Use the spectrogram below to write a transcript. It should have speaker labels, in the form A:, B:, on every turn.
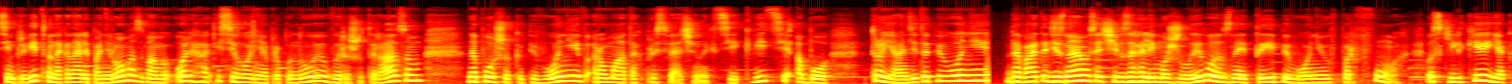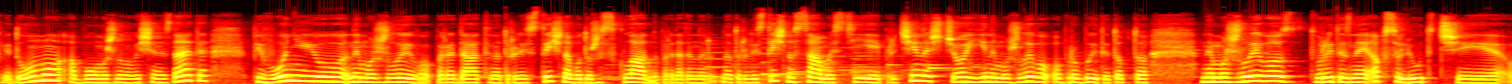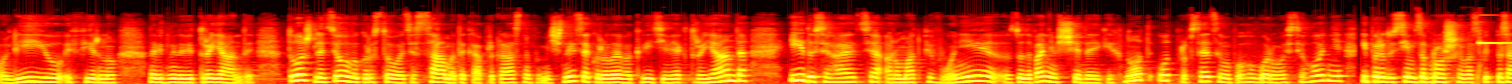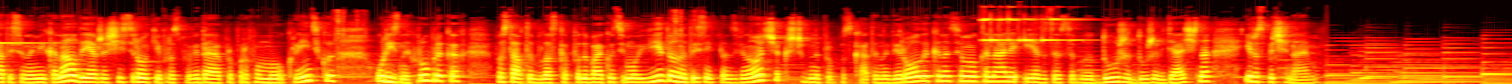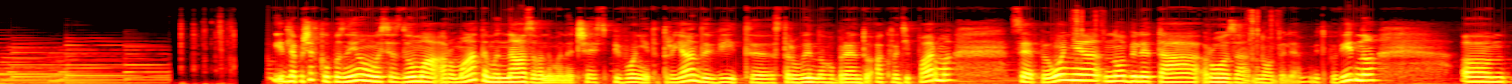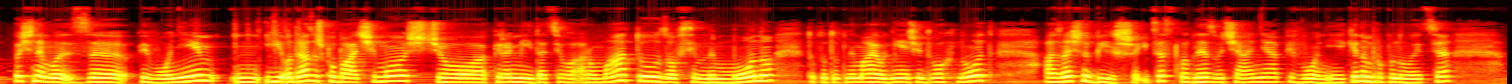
A: Всім привіт! Ви на каналі Пані Рома. З вами Ольга. І сьогодні я пропоную вирушити разом на пошуки півонії в ароматах, присвячених цій квітці або троянді та півонії. Давайте дізнаємося, чи взагалі можливо знайти півонію в парфумах, оскільки, як відомо, або можливо ви ще не знаєте, півонію неможливо передати натуралістично або дуже складно передати натуралістично саме з тієї причини, що її неможливо обробити, тобто неможливо створити з неї абсолют чи олію ефірну, на відміну від троянди. Тож для цього використовується саме така прекрасна помічниця королева квітів, як троянда, і досягається аромат півонії з додаванням ще деяких нот. От про все це ми поговоримо сьогодні. І передусім запрошую вас підписатися на мій канал, де я вже 6 років розповідаю про парфуми українською у різних рубриках. Поставте, будь ласка, вподобайку цьому відео, натисніть на дзвіночок, щоб не пропускати нові ролики на цьому каналі. І я за це все буду дуже дуже вдячна. І розпочинаємо. І для початку познайомимося з двома ароматами, названими на честь півонії та троянди від е, старовинного бренду di Parma. Це Пеонія Нобіле та Роза Нобіле. Відповідно, ем, почнемо з півонії, і одразу ж побачимо, що піраміда цього аромату зовсім не моно, тобто тут немає однієї чи двох нот, а значно більше. І це складне звучання півонії, яке нам пропонується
